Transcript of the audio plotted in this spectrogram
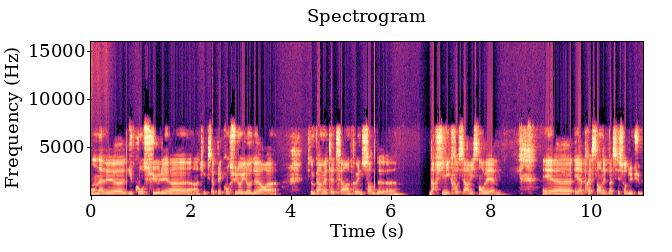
On avait euh, du consul et un truc qui s'appelait consul reloader qui nous permettait de faire un peu une sorte de d'archi microservice en VM. Et, et, après ça, on est passé sur du cube.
